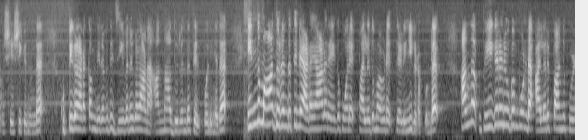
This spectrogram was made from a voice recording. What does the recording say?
അവശേഷിക്കുന്നുണ്ട്. കുട്ടികളടക്കം നിരവധി ജീവനുകളാണ് അന്ന് ആ ദുരന്തത്തിൽ പൊലിഞ്ഞത്. ഇന്നും ആ ദുരന്തത്തിന്റെ അടയാള രേഖ പോലെ പലതും അവിടെ തെളിഞ്ഞു കിടപ്പുണ്ട്. അന്ന് ഭീകരരൂപം പൂണ്ട അലറിപ്പാഞ്ഞ പുഴ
